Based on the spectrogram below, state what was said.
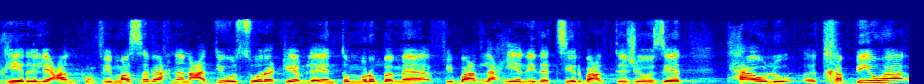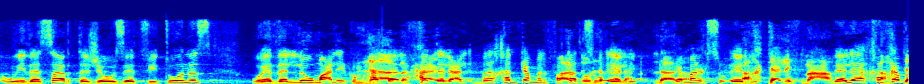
غير اللي عندكم في مصر إحنا نعديوا الصورة كاملة أنتم ربما في بعض الأحيان إذا تصير بعض التجاوزات تحاولوا تخبيوها وإذا صار تجاوزات في تونس وهذا اللوم عليكم لا، حتى بس حتى خلينا نكمل فقط سؤالي لا، لا، لا. كملت سؤالي أختلف معك لا لا خلينا نكمل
